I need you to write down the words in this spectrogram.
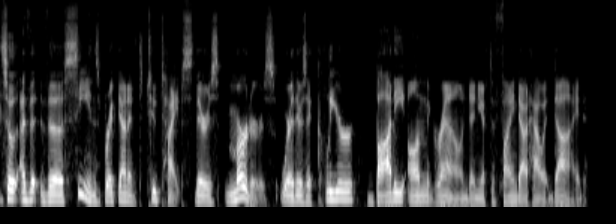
so uh, the, the scenes break down into two types. There's murders where there's a clear body on the ground and you have to find out how it died.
